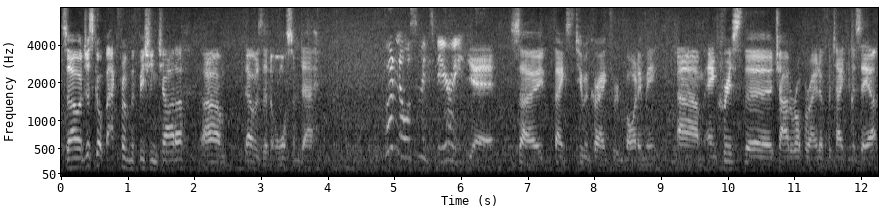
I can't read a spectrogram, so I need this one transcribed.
So I just got back from the fishing charter. Um, that was an awesome day. What an awesome experience. Yeah, so thanks to Tim and Craig for inviting me, um, and Chris, the charter operator, for taking us out.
